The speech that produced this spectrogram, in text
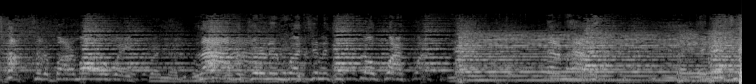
top to the bottom all the way. Live adrenaline in this. Let have it. And this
